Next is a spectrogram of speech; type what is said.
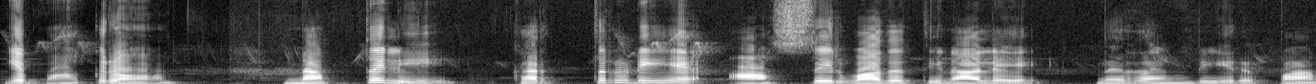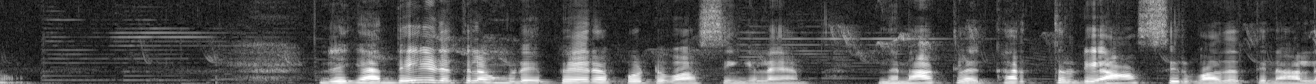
இங்கே பார்க்குறோம் நப்தலி கர்த்தருடைய ஆசீர்வாதத்தினாலே நிரம்பி இருப்பான். இன்றைக்கு அதே இடத்துல உங்களுடைய பேரை போட்டு வாசிங்களேன். இந்த நாட்டில் கர்த்தருடைய ஆசீர்வாதத்தினால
